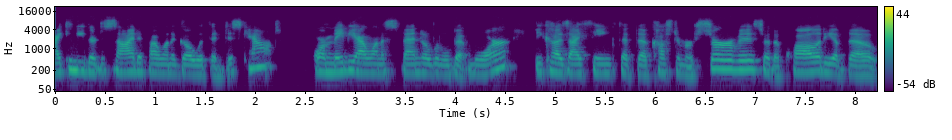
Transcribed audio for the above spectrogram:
I can either decide if I want to go with a discount or maybe I want to spend a little bit more because I think that the customer service or the quality of the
